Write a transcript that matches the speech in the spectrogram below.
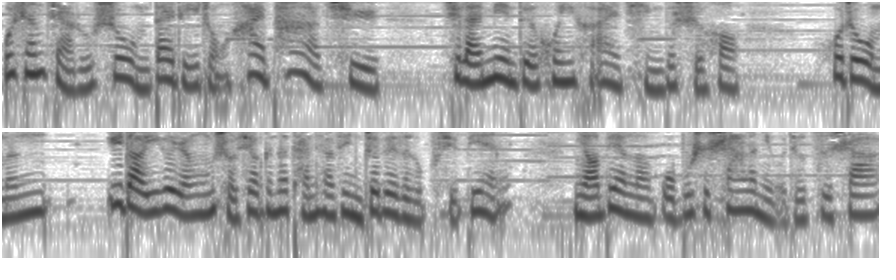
我想，假如说我们带着一种害怕去，去来面对婚姻和爱情的时候，或者我们。遇到一个人，我们首先要跟他谈条件，你这辈子可不许变。你要变了，我不是杀了你，我就自杀；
